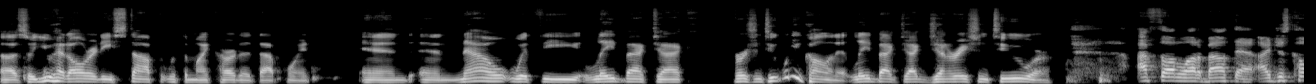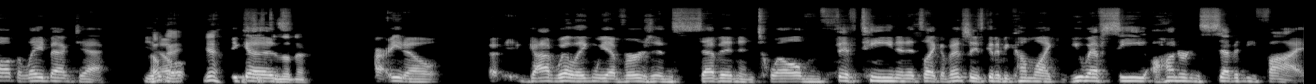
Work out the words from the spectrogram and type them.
Uh, so you had already stopped with the micarta at that point, and and now with the laid back jack version two. What are you calling it? Laid back jack generation two or I've thought a lot about that. I just call it the laid back jack. You okay, know, yeah, because another- you know, uh, God willing, we have versions 7 and 12 and 15, and it's like eventually it's going to become like UFC 175.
